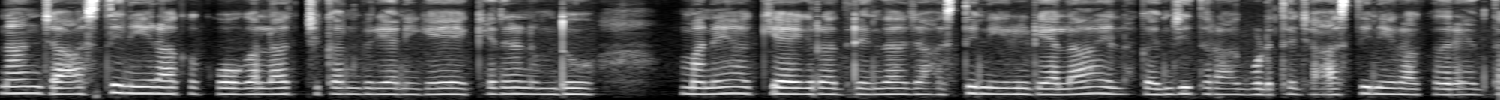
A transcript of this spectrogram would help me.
ನಾನು ಜಾಸ್ತಿ ನೀರು ಹಾಕಕ್ಕೆ ಹೋಗಲ್ಲ ಚಿಕನ್ ಬಿರಿಯಾನಿಗೆ ಏಕೆಂದರೆ ನಮ್ಮದು ಮನೆ ಅಕ್ಕಿ ಆಗಿರೋದ್ರಿಂದ ಜಾಸ್ತಿ ನೀರು ಹಿಡಿಯಲ್ಲ, ಎಲ್ಲ ಗಂಜಿ ಥರ ಆಗಿಬಿಡುತ್ತೆ. ಜಾಸ್ತಿ ನೀರು ಹಾಕಿದ್ರೆ ಅಂತ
